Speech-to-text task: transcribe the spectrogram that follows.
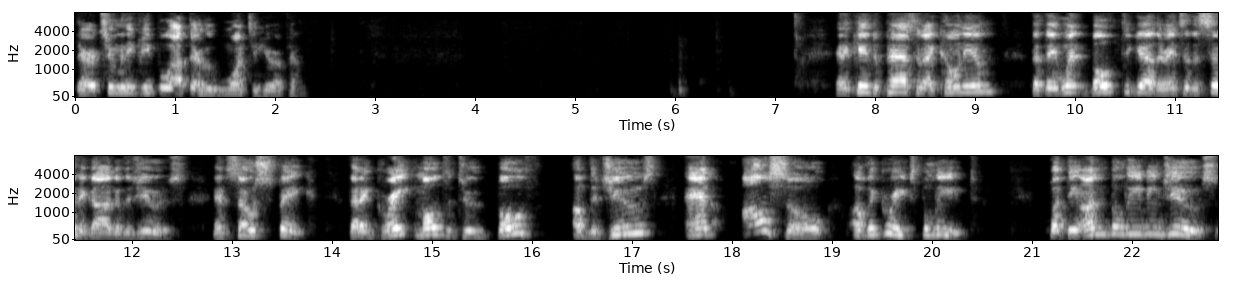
There are too many people out there who want to hear of him. And it came to pass in Iconium that they went both together into the synagogue of the Jews, and so spake that a great multitude, both of the Jews and also of the Greeks, believed. But the unbelieving Jews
